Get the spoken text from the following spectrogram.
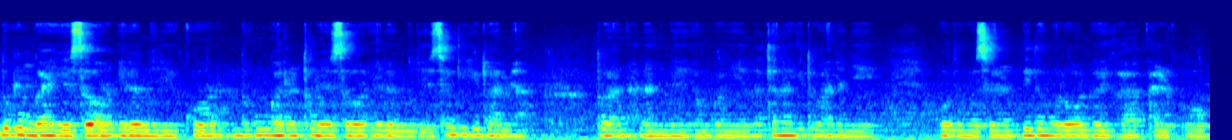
누군가에게서 이런 일이 있고 누군가를 통해서 이런 일이 생기기도 하며 또한 하나님의 영광이 나타나기도 하느니 모든 것을 믿음으로 너희가 알고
